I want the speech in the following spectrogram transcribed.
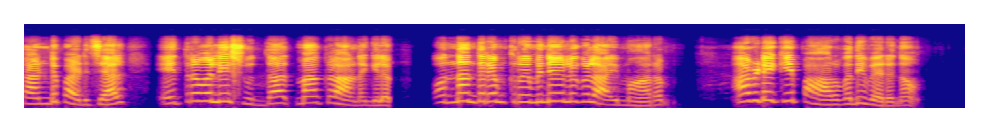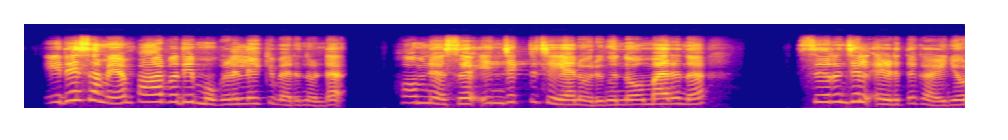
കണ്ടു പഠിച്ചാൽ എത്ര വലിയ ശുദ്ധാത്മാക്കളാണെങ്കിലും ഒന്നന്തരം ക്രിമിനലുകളായി മാറും. അവിടേക്ക് പാർവതി വരുന്നു. ഇതേ സമയം പാർവതി മുകളിലേക്ക് വരുന്നുണ്ട്. ഹോം നഴ്സ് ഇഞ്ചക്ട് ചെയ്യാൻ ഒരുങ്ങുന്നു. മരുന്ന് സിറിഞ്ചിൽ എടുത്തു കഴിഞ്ഞു.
